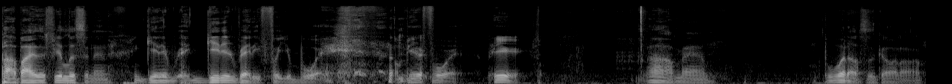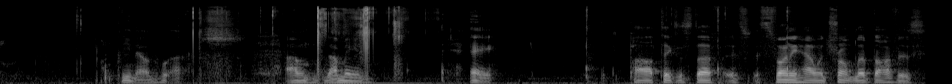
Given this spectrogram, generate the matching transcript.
Popeyes, if you're listening, get it get it ready for your boy. I'm here for it. I'm here. Oh man. But what else is going on? You know, I'm, I mean, hey, politics and stuff. It's it's funny how when Trump left office,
